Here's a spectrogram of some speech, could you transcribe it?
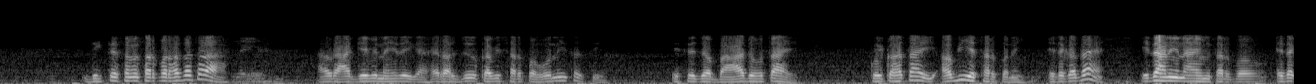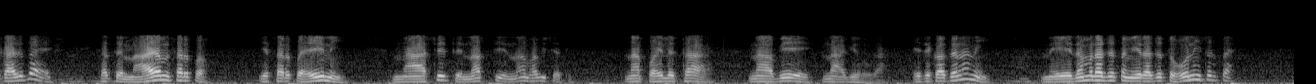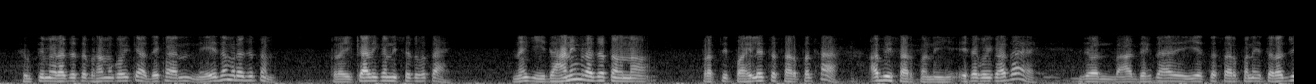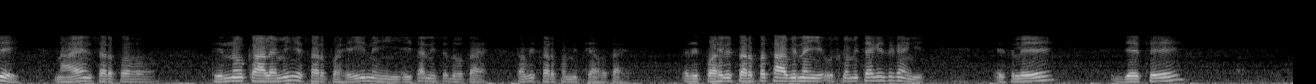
दिखते समय सर्प रहता थोड़ा और आगे भी नहीं रहेगा। रज्जु कभी सर्प हो नहीं सकती। इसे जब बाद होता है कोई कहता है अभी ये सर्प नहीं। ऐसा कहता है इधानी नायम सर्प। ऐसा कहा जाता है। कहते नायम सर्प ये सर्प है ही नहीं। नासित नस्ती न भविष्य न पहले था न अभी न आगे होगा। ऐसे कहते ना नहीं? नेदम रजतम ये रजत हो नहीं सकता है। श्रुति में रजत भ्रम को क्या? देखा नेदम रजतम त्रैकालिक निषेध होता है। नहीं कि इधानी में रजतम न प्रति पहले तो सर्प था, अभी सर्प नहीं है। ऐसा कोई कहता है? जो बात देखता है, ये तो सर्प नहीं तो रज्जु नायन सर्प तीनों काल में ये सर्प है ही नहीं, ऐसा निषेध होता है। तभी सर्प मिथ्या होता है। यदि पहले सर्प था, अभी नहीं है, उसको मिथ्या कैसे कहेंगे? इसलिए जैसे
